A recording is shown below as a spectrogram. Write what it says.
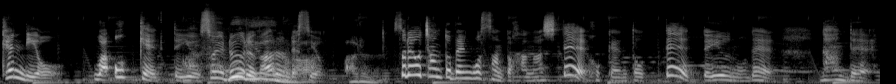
権利をは OK っていうそういうルールがあるんですよ。それをちゃんと弁護士さんと話して保険取ってっていうのでなんで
